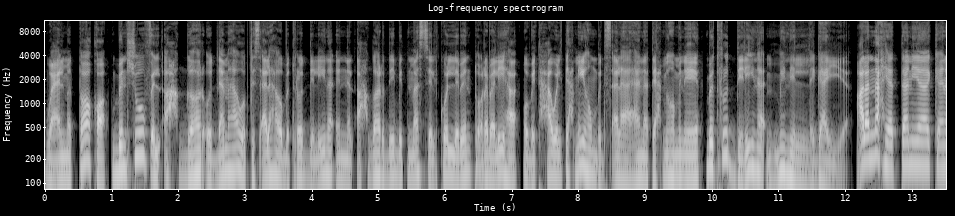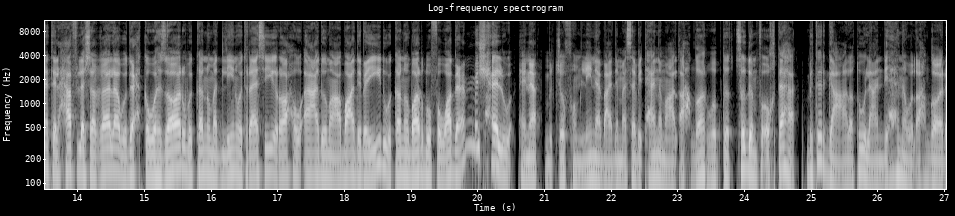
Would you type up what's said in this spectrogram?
وعلم الطاقة. بنشوف الأحجار قدامها وبتسألها وبترد لينا إن الأحجار دي بتمثل كل بنت قريبة ليها وبتحاول تحميهم بتسألها هنا تحميهم من إيه؟ بترد لينا من اللي جاي. على الناحية التانية كانت الحفلة شغالة وضحك وهزار وكانوا مادلين وتراسي راحوا قعدوا مع بعض بعيد وكانوا برضه في وضع مش حلو. هنا بتشوفهم لينا بعد ما سابت هانا مع الأحجار وبتتصدم في أختها بترجع على طول عند هانا والأحجار.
